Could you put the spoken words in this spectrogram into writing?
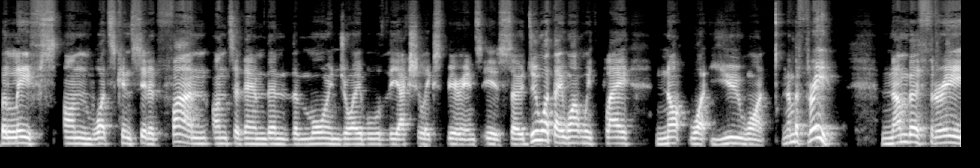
beliefs on what's considered fun onto them, then the more enjoyable the actual experience is. So do what they want with play not what you want. Number three. Number three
